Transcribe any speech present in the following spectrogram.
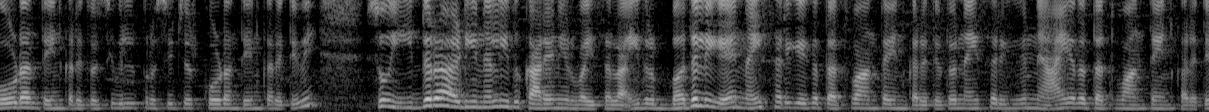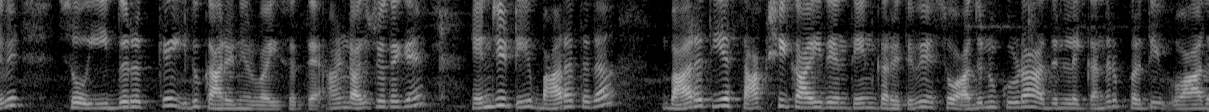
ಕೋಡ್ ಅಂತ ಏನು ಕರಿತೀವಿ? ಸಿವಿಲ್ ಪ್ರೊಸೀಜರ್ ಕೋಡ್ ಅಂತ ಏನು ಕರಿತೀವಿ? ಸೊ ಇದರ ಅಡಿಯಲ್ಲಿ ಇದು ಕಾರ್ಯನಿರ್ವಹಿಸಲ್ಲ. ಇದ್ರ ಬದಲಿಗೆ ನೈಸರ್ಗಿಕ ತತ್ವ ಅಂತ ಏನು ಕರಿತೀವಿ? ನೈಸರ್ಗಿಕ ನ್ಯಾಯದ ತತ್ವ ಅಂತ ಏನು ಕರಿತೀವಿ? ಸೊ ಇದಕ್ಕೆ ಇದು ಕಾರ್ಯನಿರ್ವಹಿಸುತ್ತೆ. ಆ್ಯಂಡ್ ಅದ್ರ ಜೊತೆಗೆ ಎನ್ ಜಿ ಟಿ ಭಾರತದ ಭಾರತೀಯ ಸಾಕ್ಷಿ ಕಾಯಿದೆ ಅಂತ ಏನು ಕರಿತೀವಿ? ಸೊ ಅದನ್ನು ಕೂಡ ಅದನ್ನ ಲೈಕ್ ಅಂದರೆ ಪ್ರತಿವಾದ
